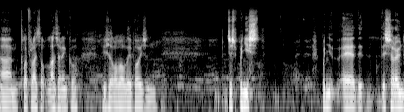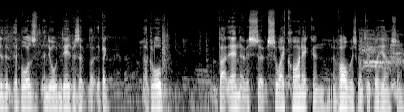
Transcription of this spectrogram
Um, Cliff Lazarenko. I used to love all the boys and just when you when you uh, the, the surround of the, the boards in the olden days was a, like the big a globe. Back then it was so, so iconic, and I've always wanted to play here. So.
